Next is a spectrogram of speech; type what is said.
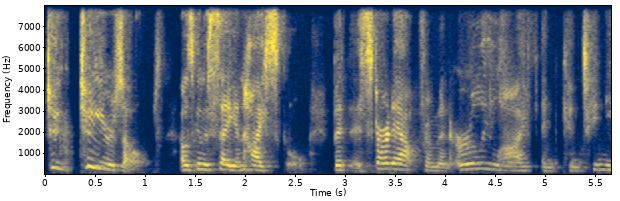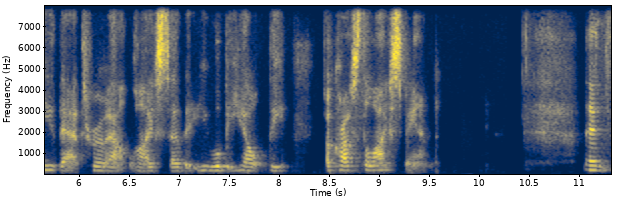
two, two years old. I was going to say in high school, but start out from an early life and continue that throughout life so that you will be healthy across the lifespan and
